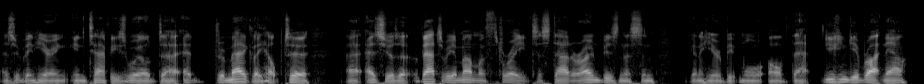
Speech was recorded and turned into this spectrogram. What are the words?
as we've been hearing in Tafy's world, uh, it dramatically helped her uh, as she was about to be a mum of three to start her own business. And we're going to hear a bit more of that. You can give right now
